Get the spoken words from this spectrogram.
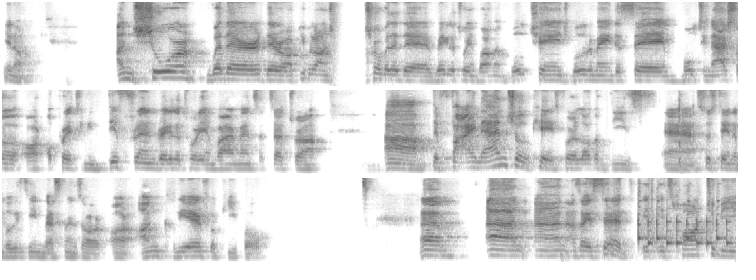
you know, unsure whether there are people unsure whether the regulatory environment will change, will remain the same. Multinational are operating in different regulatory environments, etc. Uh, the financial case for a lot of these uh, sustainability investments are, are unclear for people. Um, and, and as I said, it, it's hard to be,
